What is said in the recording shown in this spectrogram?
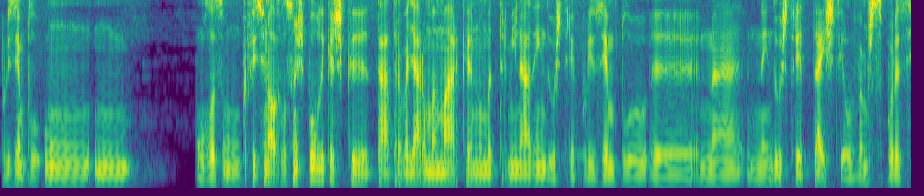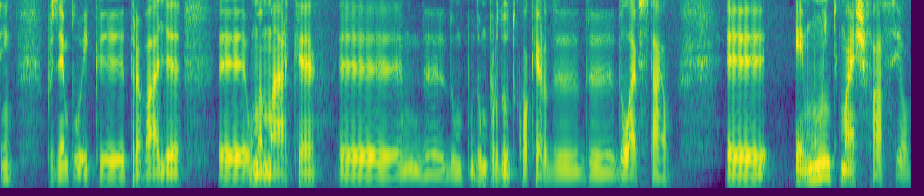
por exemplo, um, um, um, um, profissional de relações públicas que está a trabalhar uma marca numa determinada indústria, por exemplo, uh, na, na indústria têxtil, vamos supor assim, por exemplo, e que trabalha uh, uma marca de, de, um, produto qualquer de, lifestyle é muito mais fácil,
